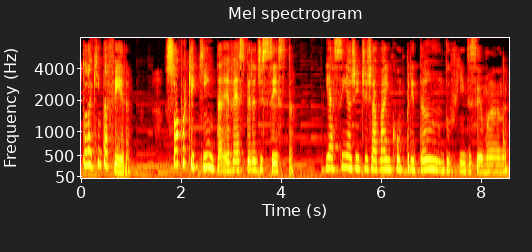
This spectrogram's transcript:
Toda quinta-feira, só porque quinta é véspera de sexta. E assim a gente já vai incompridando o fim de semana.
